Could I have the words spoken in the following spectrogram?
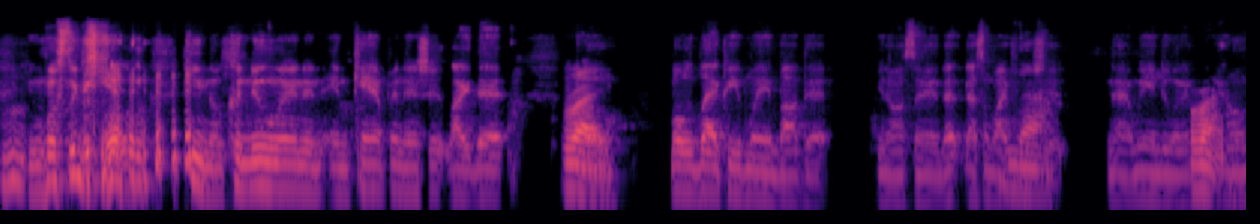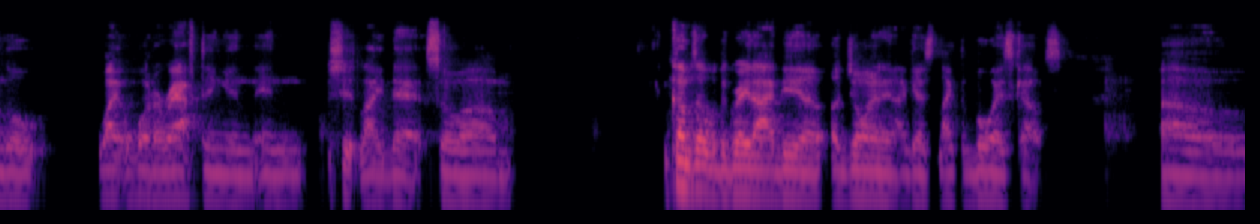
He wants to go, you know, canoeing and, and camping and shit like that. You Right. know, most black people ain't about that. You know what I'm saying? That that's some white folk Nah. shit. Nah, we ain't doing it. Right. We gonna go whitewater rafting and and shit like that. So um comes up with the great idea of joining, I guess, like the Boy Scouts. Uh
